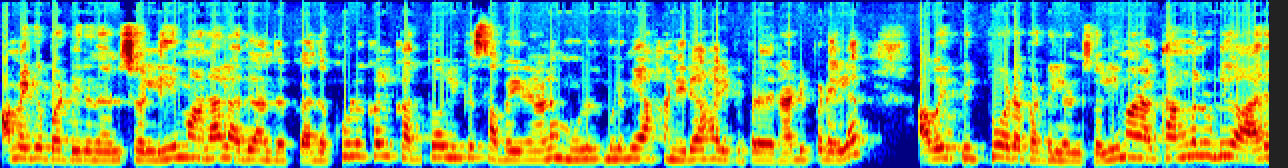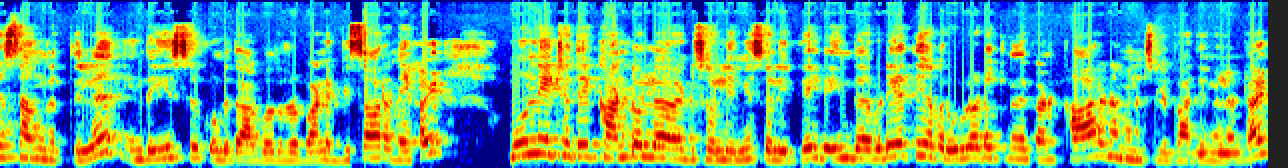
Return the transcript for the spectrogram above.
அமைக்கப்பட்டிருந்ததுன்னு சொல்லியும் ஆனால் அது அந்த அந்த குழுக்கள் கத்தோலிக்க சபையினால முழு முழுமையாக நிராகரிக்கப்படுவதன் அடிப்படையில அவை பிற்போடப்பட்டுள்ளன்னு சொல்லியும் ஆனால் தங்களுடைய அரசாங்கத்துல இந்த ஈஸ்டர் கொண்டு தாக்குவது தொடர்பான விசாரணைகள் முன்னேற்றத்தை கண்டுள்ள சொல்லியுமே சொல்லியிருக்கேன் இந்த விடயத்தை அவர் உள்ளடக்கினதுக்கான காரணம் என்ன சொல்லி பார்த்தீங்கள் என்றால்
